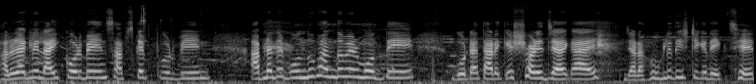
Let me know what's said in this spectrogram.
ভালো লাগলে লাইক করবেন সাবস্ক্রাইব করবেন। আপনাদের বন্ধু বান্ধবের মধ্যে গোটা তারকেশ্বরের জায়গায় যারা হুগলি ডিস্ট্রিক্টে দেখছেন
